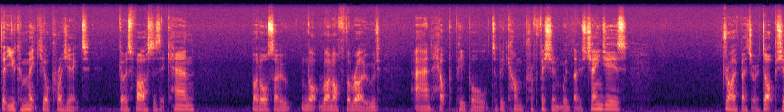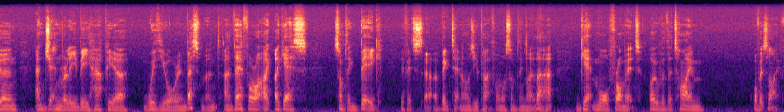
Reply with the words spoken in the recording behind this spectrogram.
that you can make your project go as fast as it can, but also not run off the road and help people to become proficient with those changes, drive better adoption, and generally be happier with your investment. And therefore, I, I guess something big if it's a big technology platform or something like that, get more from it over the time of its life.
